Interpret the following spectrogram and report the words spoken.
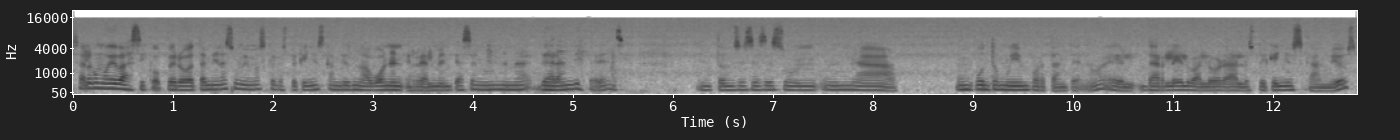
es algo muy básico, pero también asumimos que los pequeños cambios no abonan y realmente hacen una gran diferencia. Entonces ese es un, una, un punto muy importante, ¿no? El darle el valor a los pequeños cambios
